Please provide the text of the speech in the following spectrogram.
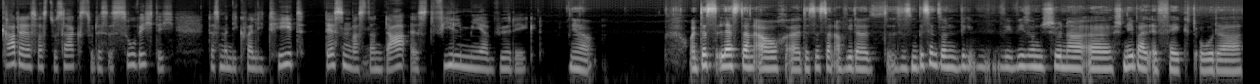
gerade das, was du sagst, so, das ist so wichtig, dass man die Qualität dessen, was dann da ist, viel mehr würdigt. Ja. Und das lässt dann auch, äh, das ist dann auch wieder, das ist ein bisschen so ein, wie, wie, wie so ein schöner äh, Schneeballeffekt oder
